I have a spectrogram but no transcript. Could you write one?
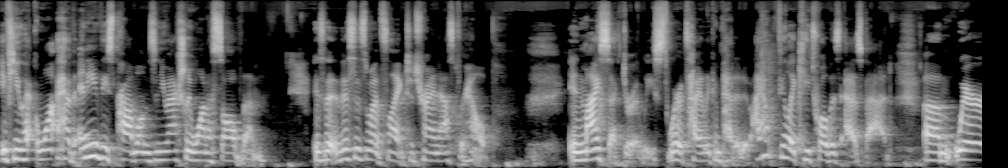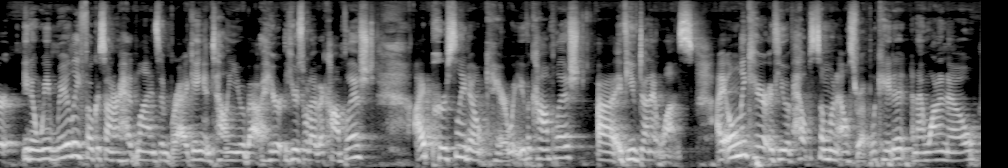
if you ha- want, have any of these problems and you actually want to solve them, is that this is what it's like to try and ask for help. In my sector, at least, where it's highly competitive, I don't feel like K 12 is as bad. Um, where, you know, we really focus on our headlines and bragging and telling you about here, here's what I've accomplished. I personally don't care what you've accomplished uh, if you've done it once. I only care if you have helped someone else replicate it, and I want to know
